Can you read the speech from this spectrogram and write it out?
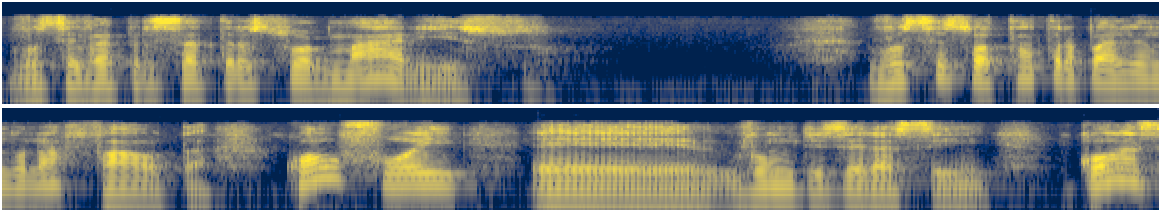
você vai precisar transformar isso você só está trabalhando na falta. Qual foi, é, vamos dizer assim, quais,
